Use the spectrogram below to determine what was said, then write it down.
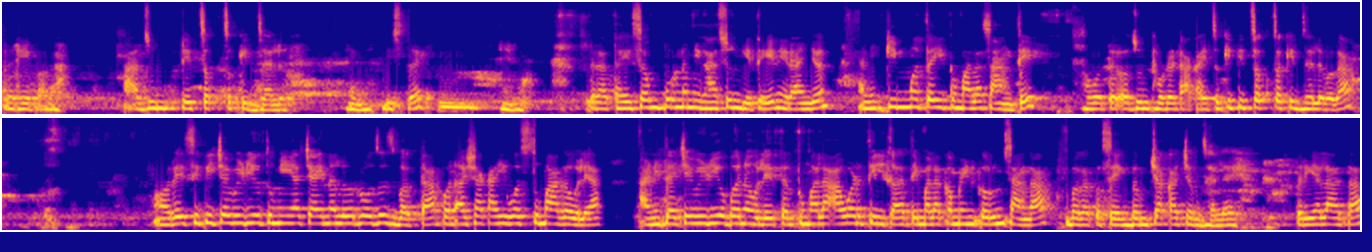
तर हे बघा अजून ते चकचकीत झालं. दिसतय? दिसतंय तर आता हे संपूर्ण मी घासून घेते निरांजन. आणि किंमतही तुम्हाला सांगते. हवं तर अजून थोडं टाकायचं. किती चकचकीत झालं बघा. रेसिपीच्या व्हिडिओ तुम्ही या चॅनलवर रोजच बघता पण अशा काही वस्तू मागवल्या आणि त्याचे व्हिडिओ बनवले तर तुम्हाला आवडतील का ते मला कमेंट करून सांगा. बघा कसं एकदम चकाचक झालंय. तर याला आता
